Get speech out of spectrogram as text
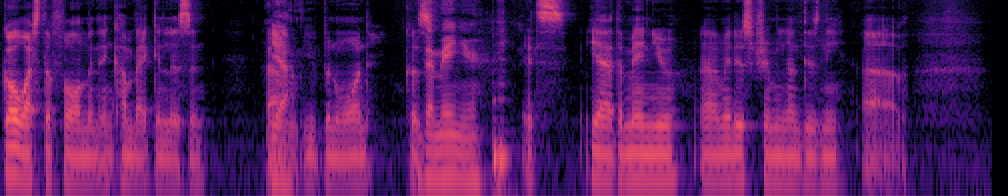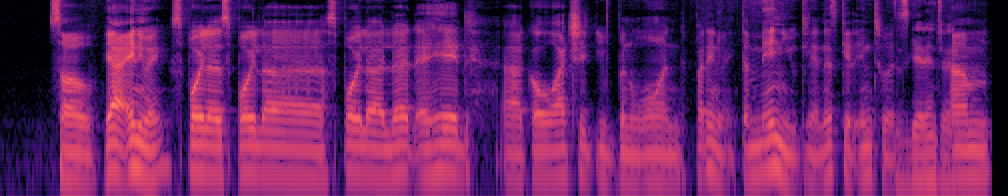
go watch the film and then come back and listen. Um, Yeah. you've been warned because the menu. it's yeah the menu. Um, it is streaming on Disney. Uh, so yeah. Anyway, spoiler, spoiler, spoiler alert ahead. Uh, go watch it. You've been warned. But anyway, the menu, Glenn. Let's get into it. Let's get into it. Um,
